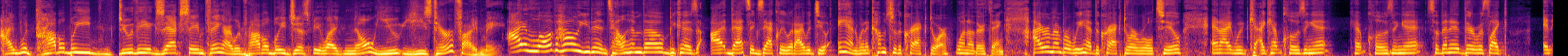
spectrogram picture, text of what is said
I would probably do the exact same thing. I would probably just be like, no, you, he's terrified me. I love how you didn't tell him though, because I, that's exactly what I would do. And when it comes to the crack door, one other thing, I remember we had the crack door rule too, and I would I kept closing it, kept closing it. So then it, there was like an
